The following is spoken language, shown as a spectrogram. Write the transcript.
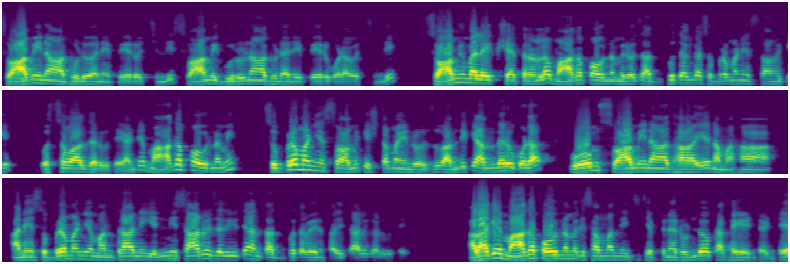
స్వామినాథుడు అనే పేరు వచ్చింది. స్వామి గురునాథుడు అనే పేరు కూడా వచ్చింది. స్వామిమలై క్షేత్రంలో మాఘ పౌర్ణమి రోజు అద్భుతంగా సుబ్రహ్మణ్య స్వామికి ఉత్సవాలు జరుగుతాయి. అంటే మాఘ పౌర్ణమి సుబ్రహ్మణ్య స్వామికి ఇష్టమైన రోజు. అందుకే అందరూ కూడా ఓం స్వామినాథాయ నమః అనే సుబ్రహ్మణ్య మంత్రాన్ని ఎన్నిసార్లు చదివితే అంత అద్భుతమైన ఫలితాలు కలుగుతాయి. అలాగే మాఘ పౌర్ణమికి సంబంధించి చెప్పిన రెండో కథ ఏంటంటే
